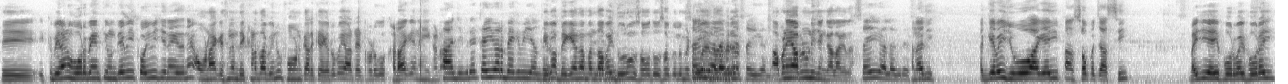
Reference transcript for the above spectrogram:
ਤੇ ਇੱਕ ਵੀਰਾਂ ਨੂੰ ਹੋਰ ਬੇਨਤੀ ਹੁੰਦੀ ਹੈ ਵੀ ਕੋਈ ਵੀ ਜਿਹਨੇ ਕਿਸੇ ਨੇ ਆਉਣਾ ਕਿਸੇ ਨੇ ਦੇਖਣ ਦਾ ਵੀ ਇਹਨੂੰ ਫੋਨ ਕਰਕੇ ਕਰੋ ਭਾਈ ਆ ਟਰੈਕਟਰ ਕੋਲ ਖੜਾ ਕਿ ਨਹੀਂ ਖੜਾ। ਹਾਂਜੀ ਵੀਰੇ ਕਈ ਵਾਰ ਵਿਕ ਵੀ ਜਾਂਦਾ। ਕਈ ਵਾਰ ਵਿਗਿਆਂ ਦਾ ਬੰਦਾ ਬਾਈ ਦੂਰੋਂ 100 200 ਕਿਲੋਮੀਟਰ ਹੋ ਜਾਂਦਾ ਫਿਰ। ਆਪਣੇ ਆਪ ਨੂੰ ਨਹੀਂ ਚੰਗਾ ਲੱਗਦਾ। ਸਹੀ ਗੱਲ ਹੈ ਵੀਰੇ ਹਨਾ ਜੀ? ਅੱਗੇ ਬਾਈ ਯੂਵੋ ਆ ਗਿਆ ਜੀ 585 ਬਾਈ ਜੀ ਇਹ 4x4 ਹੈ ਜੀ।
